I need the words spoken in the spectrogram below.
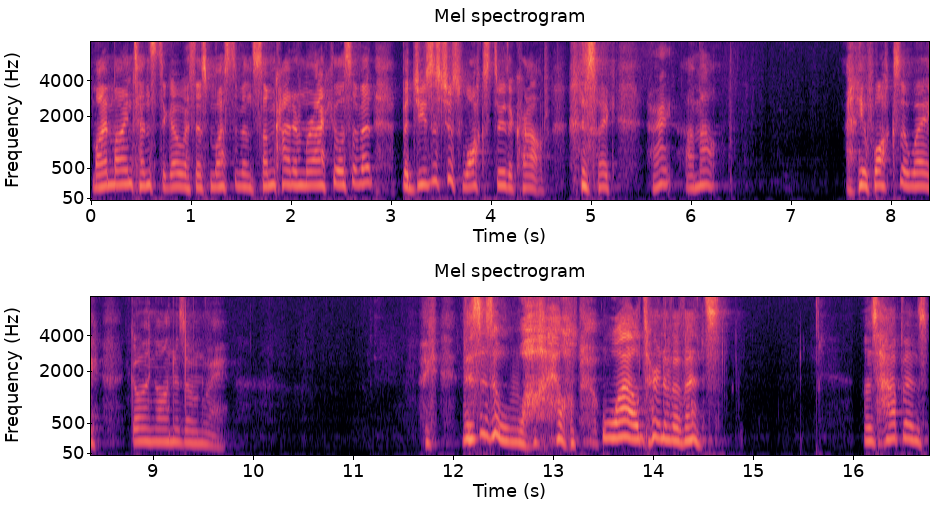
My mind tends to go with this must have been some kind of miraculous event, but Jesus just walks through the crowd. It's like, all right, I'm out. And he walks away, going on his own way. This is a wild, wild turn of events. This happens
